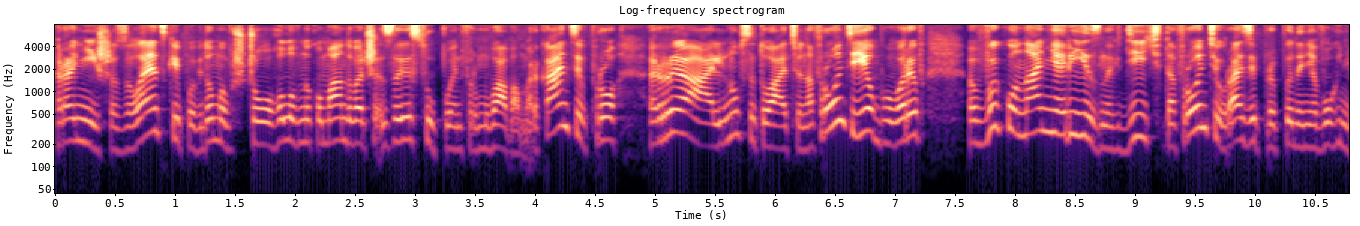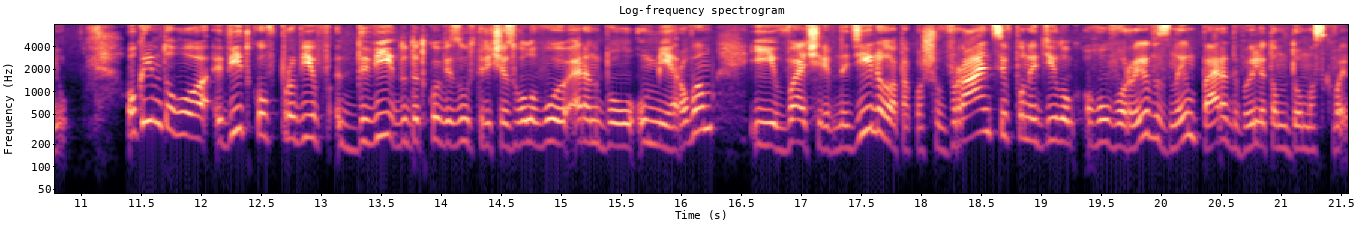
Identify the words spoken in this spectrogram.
раніше Зеленський повідомив, що головнокомандувач ЗСУ поінформував американців про реальну ситуацію на фронті і обговорив виконання різних дій на фронті у разі припинення вогню. Окрім того, Вітков провів дві додаткові зустрічі з головою РНБО Умєровим і ввечері в неділю, а також вранці в понеділок говорив з ним перед вилітом до Москви.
